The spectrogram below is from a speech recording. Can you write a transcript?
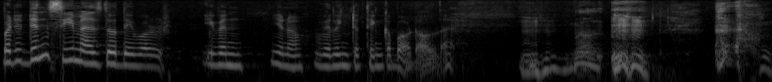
But it didn't seem as though they were even, you know, willing to think about all that. Mm-hmm. Well,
